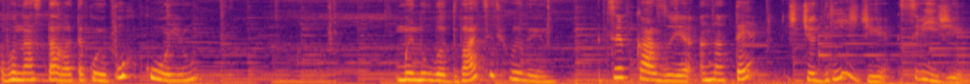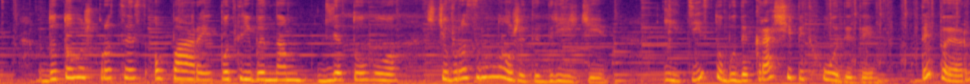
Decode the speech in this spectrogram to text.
Вона стала такою пухкою. Минуло 20 хвилин. Це вказує на те, що дріжджі свіжі. До того ж, процес опари потрібен нам для того, щоб розмножити дріжджі, і тісто буде краще підходити. Тепер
